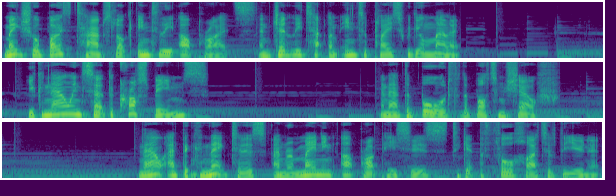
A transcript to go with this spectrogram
Make sure both tabs lock into the uprights and gently tap them into place with your mallet. You can now insert the cross beams and add the board for the bottom shelf. Now add the connectors and remaining upright pieces to get the full height of the unit.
